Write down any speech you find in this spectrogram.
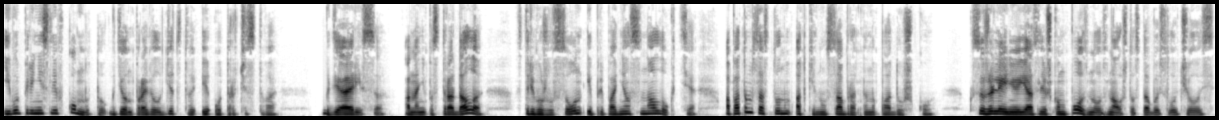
Его перенесли в комнату, где он провел детство и отрочество. «Где Ариса? Она не пострадала?» Встревожился он и приподнялся на локте, а потом со стоном откинулся обратно на подушку. К сожалению, я слишком поздно узнал, что с тобой случилось,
